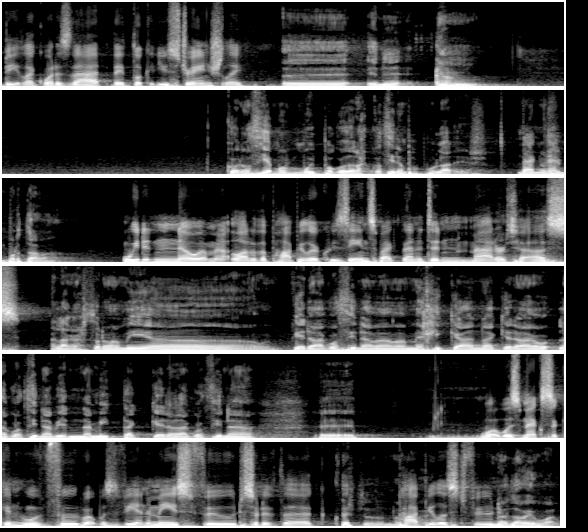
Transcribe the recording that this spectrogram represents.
be like, what is that? They'd look at you strangely. Eh, en el- conocíamos muy poco de las cocinas populares, no Back nos then- importaba. We didn't know a lot of the popular cuisines back then. It didn't matter to us. A la gastronomía, que era la cocina mexicana, que era la cocina vietnamita, que era la cocina... eh, What was Mexican food? What was Vietnamese food? Sort of the, the daba- populist food. Nos daba igual.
